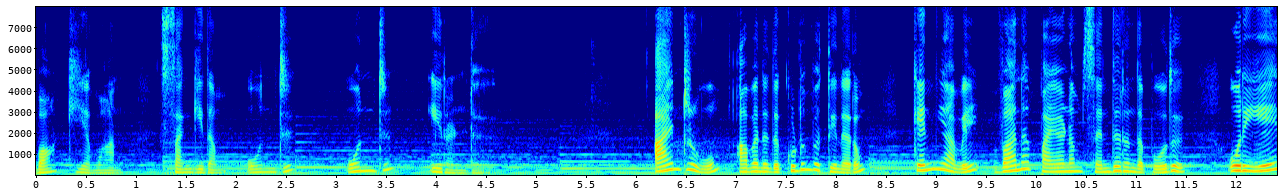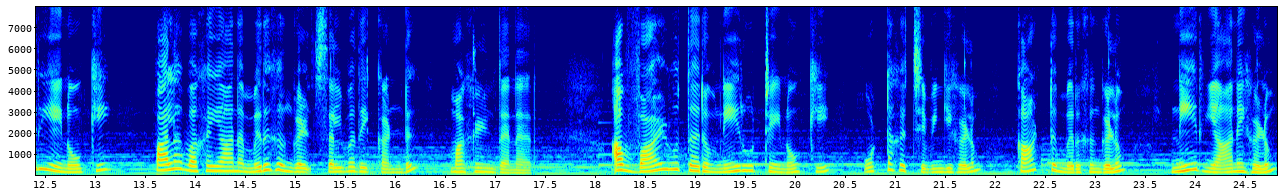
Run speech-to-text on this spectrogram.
பாக்கியவான். சங்கீதம் ஒன்று ஒன்று இரண்டு. ஆண்ட்ரூவும் அவனது குடும்பத்தினரும் கென்யாவில் வன பயணம் சென்றிருந்தபோது ஒரு ஏரியை நோக்கி பல வகையான மிருகங்கள் செல்வதைக் கண்டு மகிழ்ந்தனர். அவ்வாழ்வு தரும் நீரூற்றை நோக்கி ஒட்டகச் சிவிங்கிகளும் காட்டு மிருகங்களும் நீர் யானைகளும்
